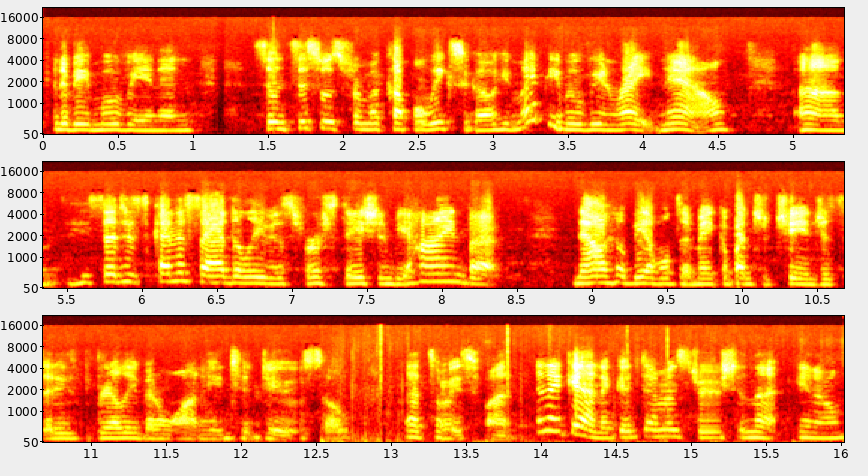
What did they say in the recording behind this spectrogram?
going to be moving. And since this was from a couple weeks ago, he might be moving right now. Um, he said it's kind of sad to leave his first station behind, but now he'll be able to make a bunch of changes that he's really been wanting to do. So that's always fun. And again, a good demonstration that, you know,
